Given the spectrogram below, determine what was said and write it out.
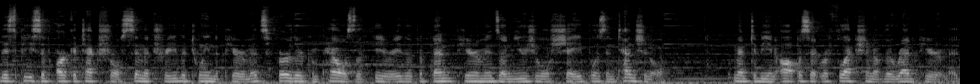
This piece of architectural symmetry between the pyramids further compels the theory that the bent pyramid's unusual shape was intentional, meant to be an opposite reflection of the red pyramid.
